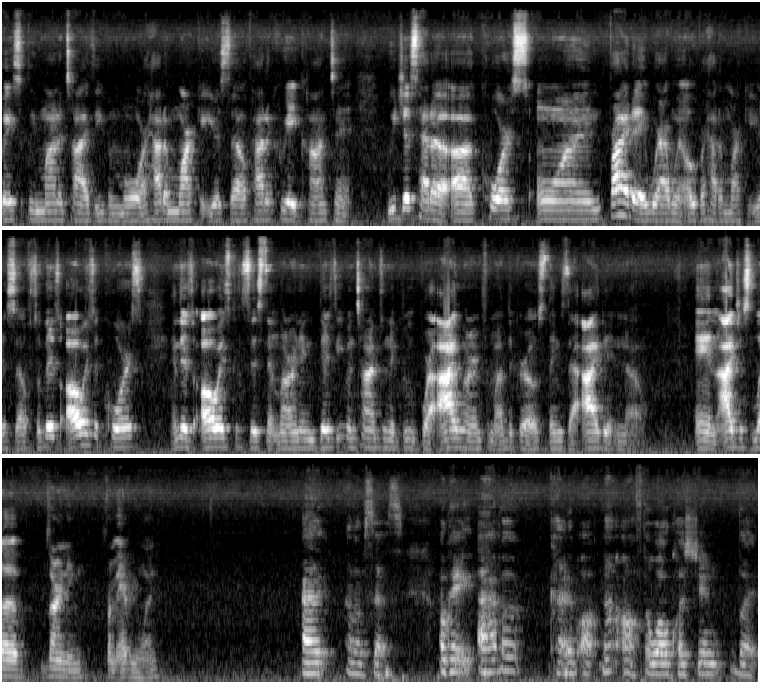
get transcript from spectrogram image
basically monetize even more how to market yourself how to create content. We just had a, a course on friday where i went over how to market yourself. So there's always a course and there's always consistent learning. There's even times in the group where i learn from other girls things that i didn't know. And i just love learning from everyone. I, I'm obsessed. Okay, I have a kind of off, not off the wall question, but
